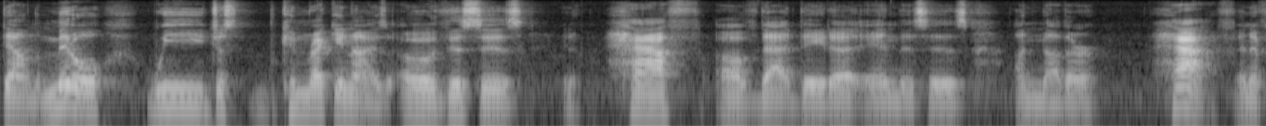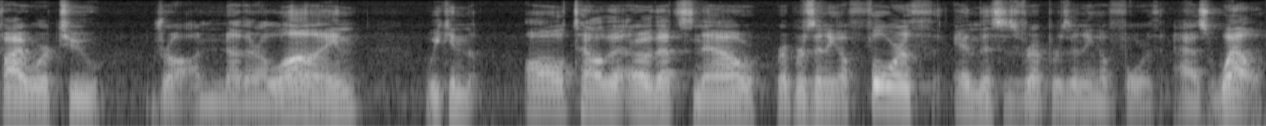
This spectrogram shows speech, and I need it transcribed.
down the middle, we just can recognize, oh, this is you know, half of that data and this is another half. And if I were to draw another line, we can all tell that, oh, that's now representing a fourth, and this is representing a fourth as well.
